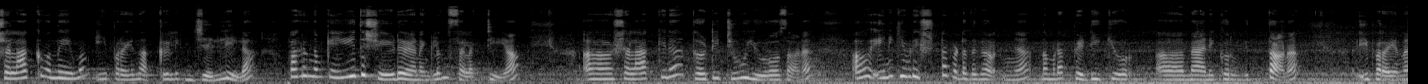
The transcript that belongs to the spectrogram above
ഷെലാക്ക് വന്നു കഴിയുമ്പം ഈ പറയുന്ന അക്രിലിക് ജെല്ലില്ല പകരം നമുക്ക് ഏത് ഷെയ്ഡ് വേണമെങ്കിലും സെലക്ട് ചെയ്യാം. ഷെലാക്കിന് തേർട്ടി ടു യൂറോസ് ആണ്. അപ്പോൾ എനിക്കിവിടെ ഇഷ്ടപ്പെട്ടത് പറഞ്ഞാൽ നമ്മുടെ പെഡിക്യൂർ മാനിക്യൂർ വിത്താണ് ഈ പറയുന്ന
